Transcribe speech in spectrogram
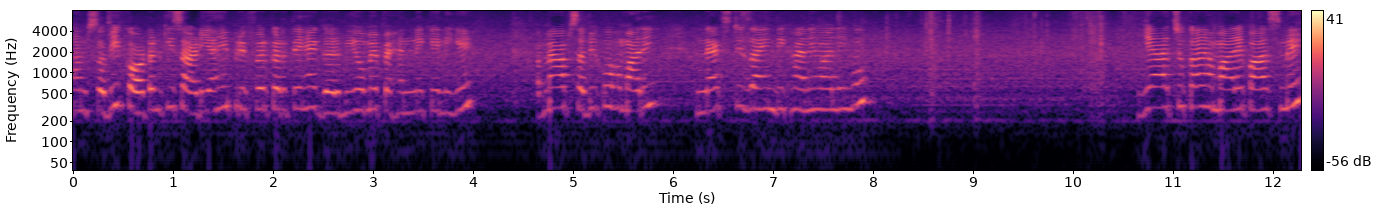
हम सभी कॉटन की साड़ियाँ ही प्रेफर करते हैं गर्मियों में पहनने के लिए। अब मैं आप सभी को हमारी नेक्स्ट डिज़ाइन दिखाने वाली हूँ। ये आ चुका है हमारे पास में।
